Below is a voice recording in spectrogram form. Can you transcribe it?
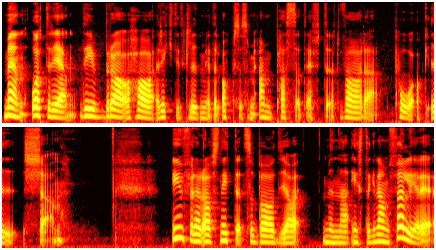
Men återigen, det är bra att ha riktigt glidmedel också som är anpassat efter att vara på och i kön. Inför det här avsnittet så bad jag mina Instagramföljare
